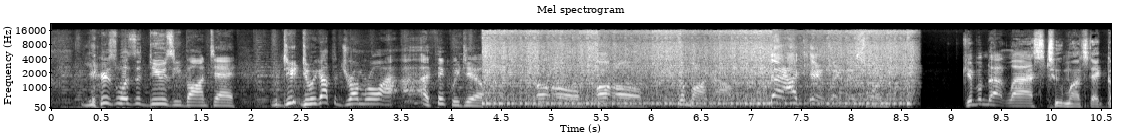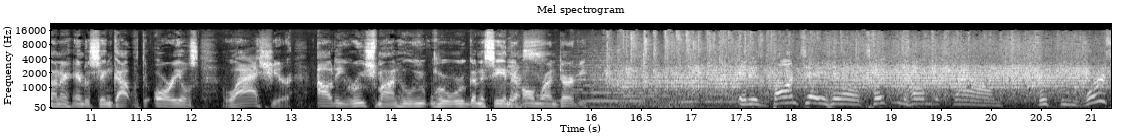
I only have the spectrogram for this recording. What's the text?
yours was a doozy, Bonta. Do, do we got the drum roll? I- I, I think we do. Uh oh. Uh oh. Come on now. Nah, I can't win this one. Give him that last two months that Gunnar Henderson got with the Orioles last year. Audi Rutschman, who, who we're going to see in Yes. the home run derby. It is Bonta Hill taking home the crown with the worst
